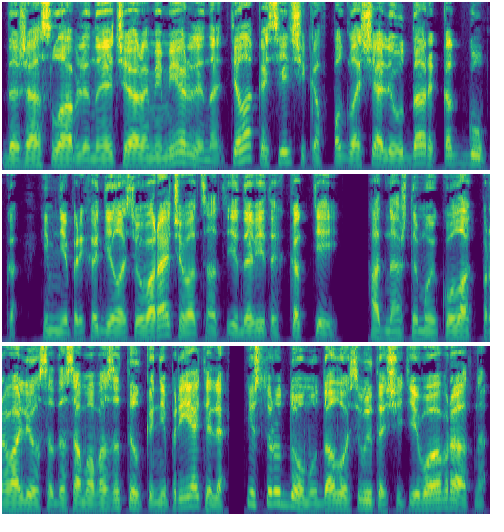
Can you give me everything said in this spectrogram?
Даже ослабленные чарами Мерлина, тела косельщиков поглощали удары, как губка, и мне приходилось уворачиваться от ядовитых когтей. Однажды мой кулак провалился до самого затылка неприятеля, и с трудом удалось вытащить его обратно.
